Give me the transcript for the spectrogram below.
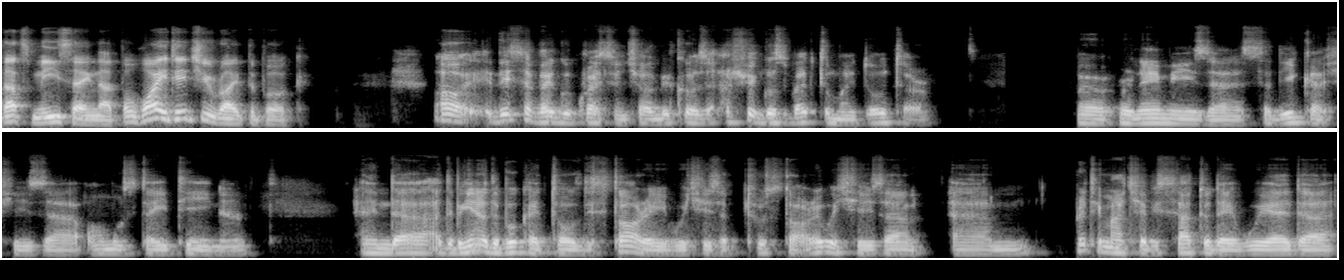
that's me saying that, but why did you write the book? Oh, this is a very good question, Charles, because actually it goes back to my daughter. Her, her name is uh, Sadika. She's uh, almost 18. Uh, and at the beginning of the book, I told this story, which is a true story, which is um, um pretty much every Saturday we had a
